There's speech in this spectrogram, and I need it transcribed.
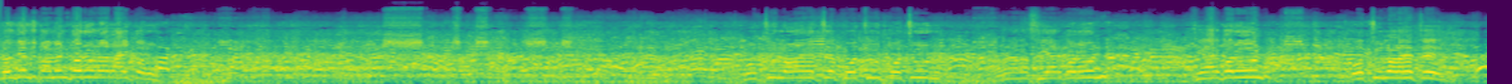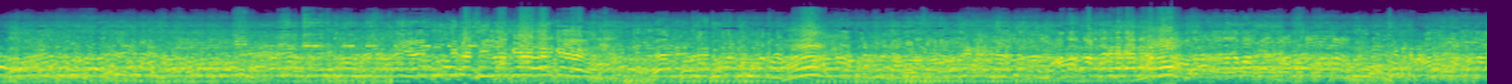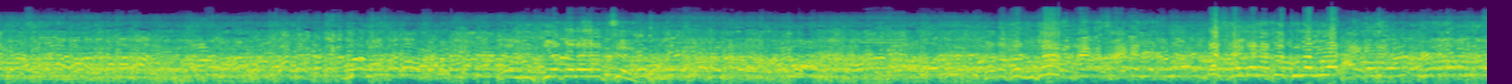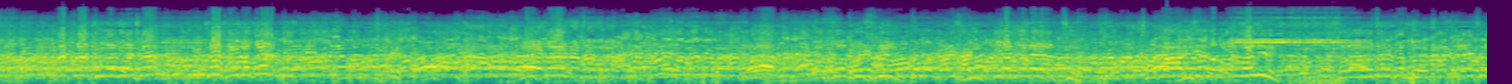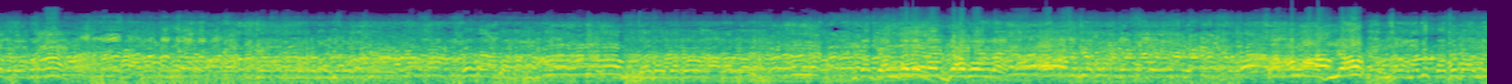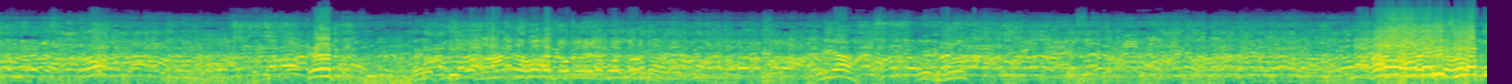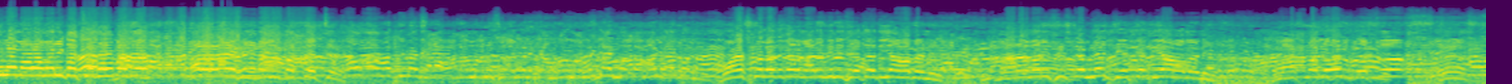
জলদি জলদি কমেন্ট করুন আর লাইক করুন। প্রচুর লড়াই হচ্ছে, প্রচুর প্রচুর। আপনারা শেয়ার করুন শেয়ার করুন। প্রচুর লড়াই হচ্ছে। উড়িয়া ছেলে পুলে মারামারি করছে বয়স্ক লোকদের মারিখিনি যেতে দেওয়া হবে নি। মারামারি সিস্টেম নেই, যেতে দেওয়া হবে নি। ব্যাস।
